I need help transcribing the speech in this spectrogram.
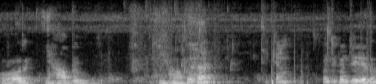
और यहाँ पे यहाँ पे है। चिकन कौन सी कौन सी है तो?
